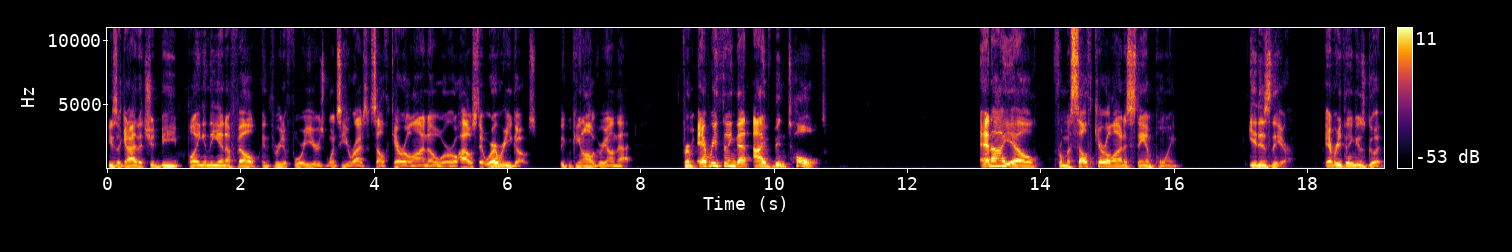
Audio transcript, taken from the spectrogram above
He's a guy that should be playing in the NFL in three to four years once he arrives at South Carolina or Ohio State, wherever he goes. I think we can all agree on that. From everything that I've been told, NIL, from a South Carolina standpoint, it is there. Everything is good.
